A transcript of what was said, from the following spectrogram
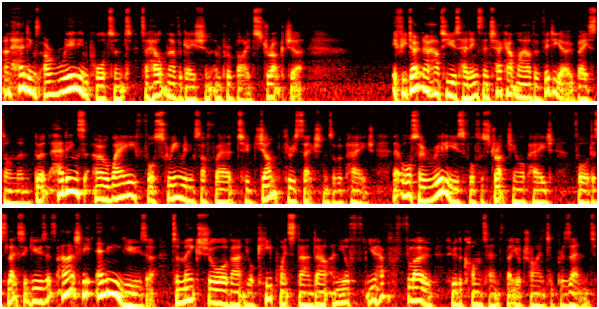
And headings are really important to help navigation and provide structure. If you don't know how to use headings, then check out my other video based on them. But headings are a way for screen reading software to jump through sections of a page. They're also really useful for structuring your page for dyslexic users and actually any user to make sure that your key points stand out and you you have a flow through the content that you're trying to present.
